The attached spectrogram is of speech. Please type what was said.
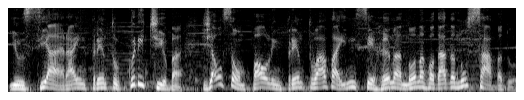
e o Ceará enfrenta o Curitiba. Já o São Paulo enfrenta o Havaí, encerrando a nona rodada no sábado.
